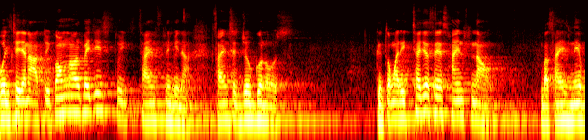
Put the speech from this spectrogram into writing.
বলছে যে, না, তুই কম নাম্বার পেয়েছিস, তুই সায়েন্স নিবি না সায়েন্সের যোগ্য নোস। কিন্তু তোমার ইচ্ছা আছে সে সায়েন্স নাও বা সায়েন্স নেব।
